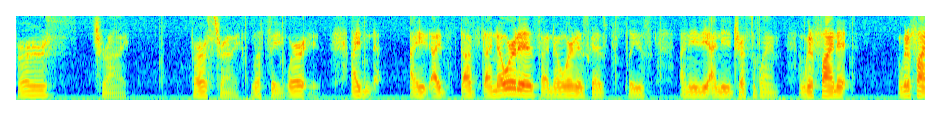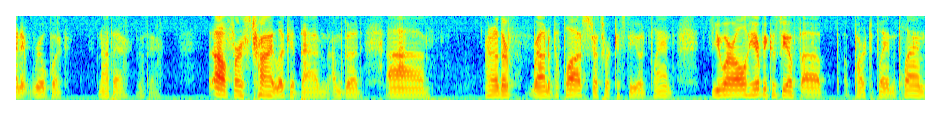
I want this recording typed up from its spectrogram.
first try. First try. Let's see. Where I I I I know where it is. I know where it is, guys. Please. I need I need to trust the plan. I'm to find it. I'm to find it real quick. Not there. Not there. Oh, first try. Look at that. I'm, I'm good. Um, another round of applause just where Castillo had planned. You are all here because you have uh, a part to play in the plan.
